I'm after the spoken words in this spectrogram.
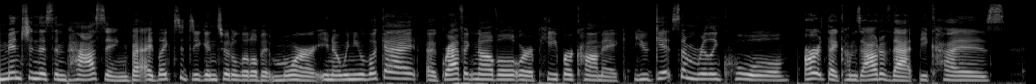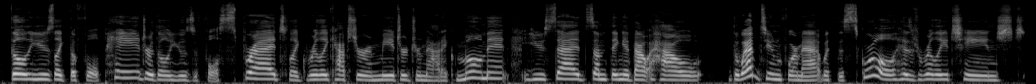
mentioned this in passing, but I'd like to dig into it a little bit more. You know, when you look at a graphic novel or a paper comic, you get some really cool art that comes out of that because they'll use like the full page or they'll use a full spread to like really capture a major dramatic moment. You said something about how the webtoon format with the scroll has really changed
